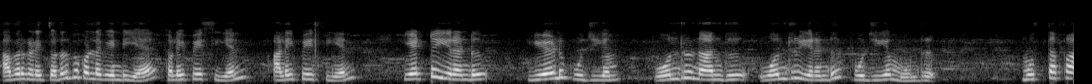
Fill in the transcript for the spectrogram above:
அவர்களை தொடர்பு கொள்ள வேண்டிய தொலைபேசி எண் அலைபேசி எண் எட்டு இரண்டு ஏழு பூஜ்ஜியம் ஒன்று நான்கு ஒன்று இரண்டு பூஜ்ஜியம் மூன்று. முஸ்தபா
